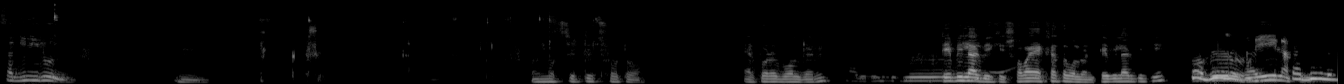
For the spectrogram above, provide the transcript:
সাগীরুন। হুম। ওই মসজিদটি ছোট। এরপরে বলবেন টেবিল আরবি কি? সবাই একসাথে বলবেন। টেবিল আরবি কি? তাবিলুন, ওয়াইলাতুন। তাবিলুন।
